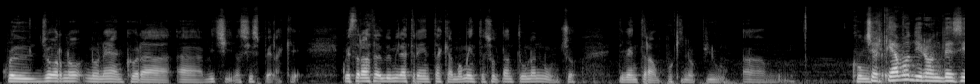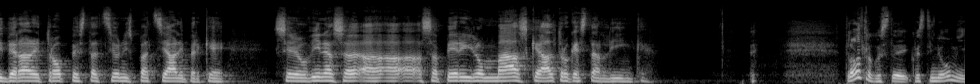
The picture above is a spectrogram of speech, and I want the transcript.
quel giorno non è ancora uh, vicino. Si spera che questa data del 2030, che al momento è soltanto un annuncio, diventerà un pochino più um, Cerchiamo di non desiderare troppe stazioni spaziali perché se lo viene a, a, a sapere Elon Musk è altro che Starlink. Tra l'altro queste, questi nomi,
